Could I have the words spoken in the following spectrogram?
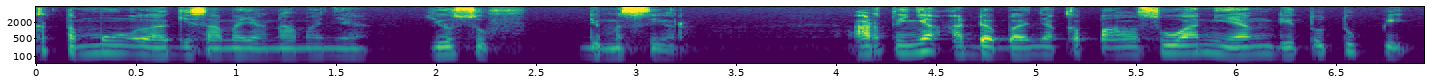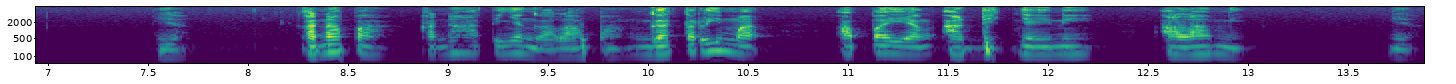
ketemu lagi sama yang namanya Yusuf di Mesir. Artinya ada banyak kepalsuan yang ditutupi. Kenapa? Karena hatinya nggak lapang, nggak terima apa yang adiknya ini alami. Ya.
